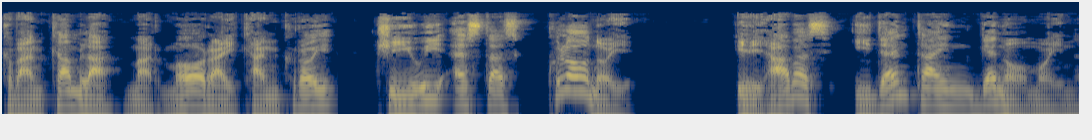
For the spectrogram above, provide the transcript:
quancam la marmorai cancroi ciui estas clonoi. Ili havas identain genomoin.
